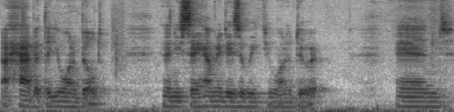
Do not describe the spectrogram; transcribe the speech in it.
a habit that you want to build then you say how many days a week you want to do it and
